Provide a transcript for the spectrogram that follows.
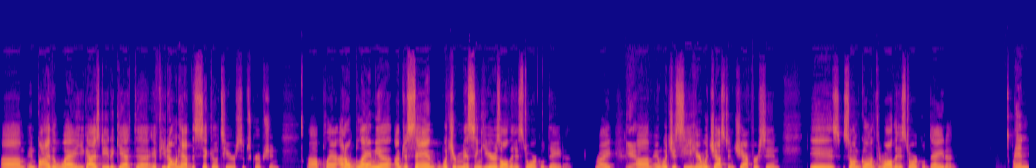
Um, and by the way, you guys need to get, uh, if you don't have the Sicko tier subscription uh, plan, I don't blame you. I'm just saying what you're missing here is all the historical data right? Yeah. Um, and what you see here with Justin Jefferson is so I'm going through all the historical data, and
